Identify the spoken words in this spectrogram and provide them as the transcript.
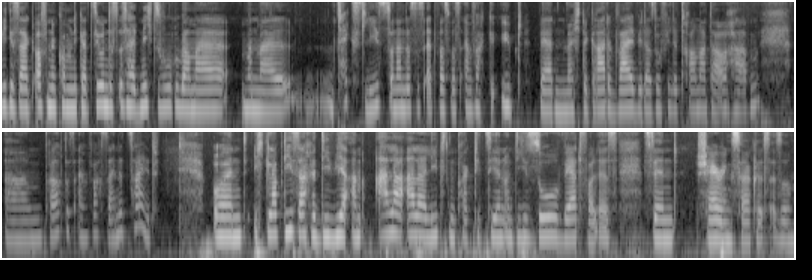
wie gesagt, offene Kommunikation, das ist halt nicht so, worüber mal, man mal einen Text liest, sondern das ist etwas, was einfach geübt werden möchte. Gerade weil wir da so viele Traumata auch haben, ähm, braucht es einfach seine Zeit. Und ich glaube, die Sache, die wir am aller, allerliebsten praktizieren und die so wertvoll ist, sind Sharing Circles. Also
